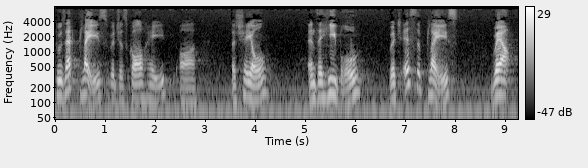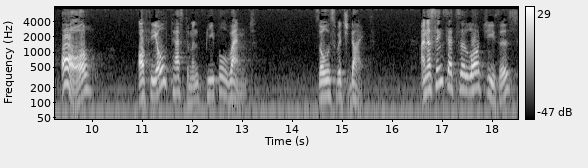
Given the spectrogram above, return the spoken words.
to that place which is called Hades or Sheol in the Hebrew, which is the place where all of the Old Testament people went, those which died. And I think that the Lord Jesus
